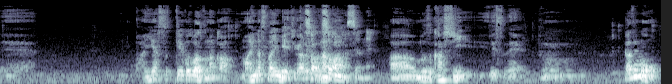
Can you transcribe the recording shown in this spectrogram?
ねバイアスっていう言葉だとなんか、マイナスなイメージがあるから、そう、なんそうなんかで、すよね。あー難しいですね。うん。いや、でも、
